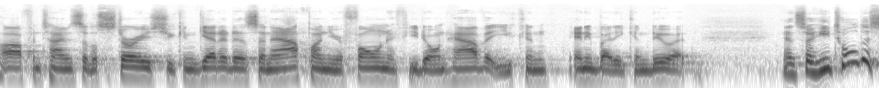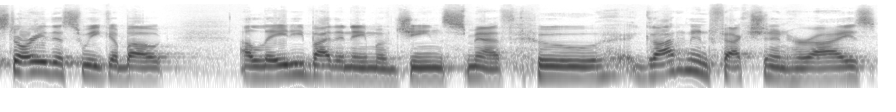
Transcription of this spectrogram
oftentimes little stories. You can get it as an app on your phone. If you don't have it, you can anybody can do it. And so he told a story this week about a lady by the name of Jean Smith who got an infection in her eyes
